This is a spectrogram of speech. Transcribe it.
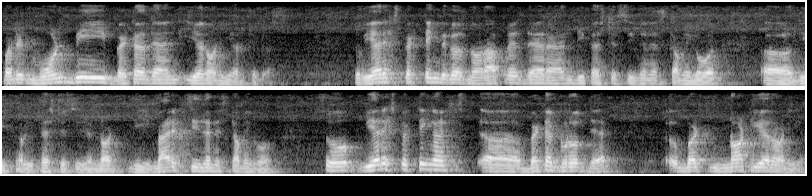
But it won't be better than year-on-year figures. So we are expecting because Navratri is there and the festive season is coming over. Uh, the sorry, festive season, not the marriage season is coming over. So we are expecting a uh, better growth there, but not year on year.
